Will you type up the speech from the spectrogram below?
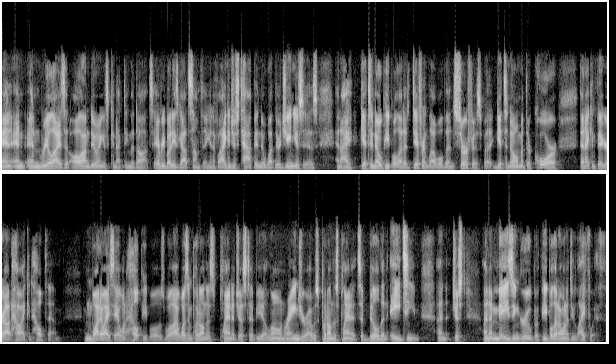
and and and realize that all I'm doing is connecting the dots. Everybody's got something and if I can just tap into what their genius is and I get to know people at a different level than surface but get to know them at their core, then I can figure out how I can help them. And why do I say I want to help people? Is well, I wasn't put on this planet just to be a lone ranger. I was put on this planet to build an A team and just an amazing group of people that I want to do life with.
